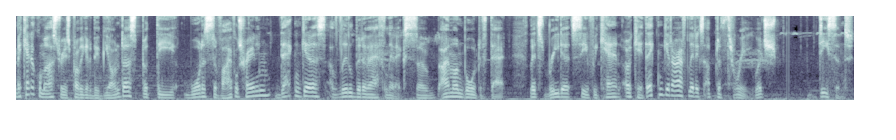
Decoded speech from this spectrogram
mechanical mastery is probably going to be beyond us, but the water survival training, that can get us a little bit of athletics. So I'm on board with that. Let's read it, see if we can. Okay, that can get our athletics up to three, which decent,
